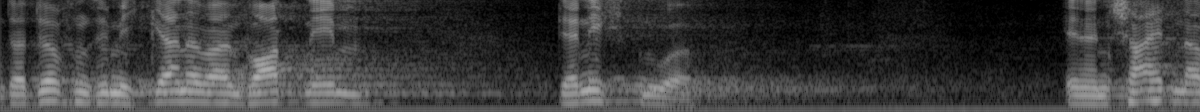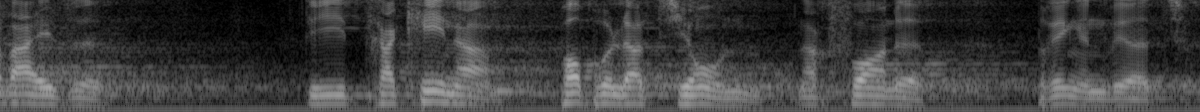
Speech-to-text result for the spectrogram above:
und da dürfen Sie mich gerne beim Wort nehmen, der nicht nur in entscheidender Weise die Trakehner-Population nach vorne bringen wird.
